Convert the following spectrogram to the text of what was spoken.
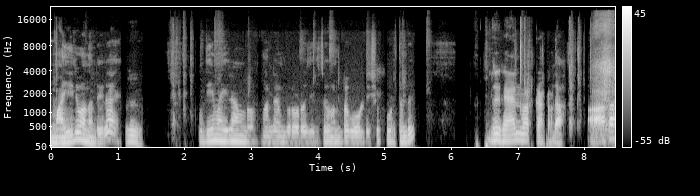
മയിൽ വന്നിട്ടുണ്ട് അല്ലേ പുതിയ മയിലാണല്ലോ. നല്ല എംബ്രോയിഡറി ചെയ്തിട്ട് നല്ല ഗോൾഡ് ഷോപ്പ് കൊടുത്തിട്ടുണ്ട്. ഇത് ഹാൻഡ് വർക്ക് ആട്ടോ ഇതാ. ആഹാ.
